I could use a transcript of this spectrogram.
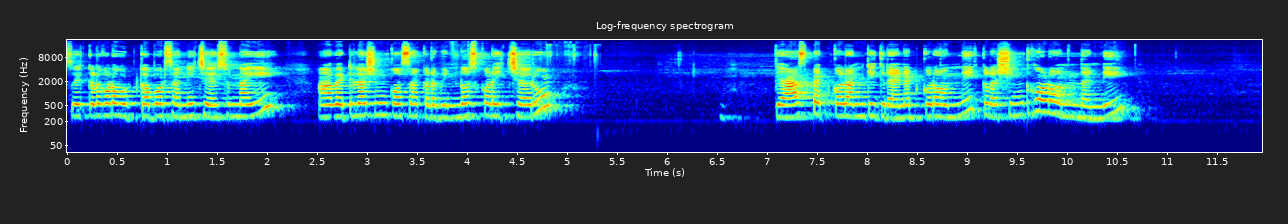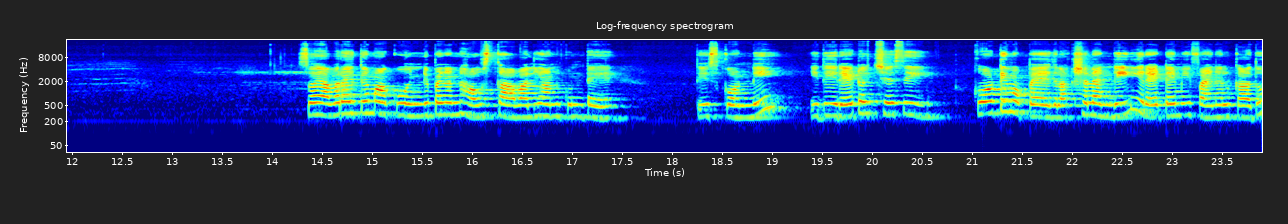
సో ఇక్కడ కూడా వుడ్ కబోర్డ్స్ అన్నీ చేసున్నాయి వెంటిలేషన్ కోసం అక్కడ విండోస్ కూడా ఇచ్చారు. గ్యాస్ పెట్టుకోవడానికి గ్రానైట్ కూడా ఉంది. ఇక్కడ షింక్ కూడా ఉందండి. సో ఎవరైతే మాకు ఇండిపెండెంట్ హౌస్ కావాలి అనుకుంటే తీసుకోండి. ఇది రేట్ వచ్చేసి కోటి ముప్పై ఐదు లక్షలండి. రేట్ ఏమీ ఫైనల్ కాదు.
